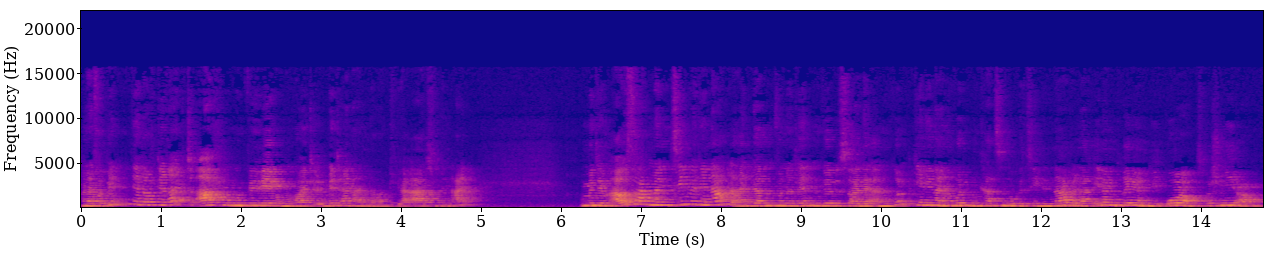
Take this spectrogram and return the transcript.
Und dann verbinden wir doch direkt Atmung und Bewegung heute miteinander. Und wir atmen ein. Und mit dem Ausatmen ziehen wir den Nabel ein, werden von der Lendenwirbelsäule an rund, gehen in einen runden Katzenbuckel, ziehen den Nabel nach innen, bringen die Ohren zwischen die Arme.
